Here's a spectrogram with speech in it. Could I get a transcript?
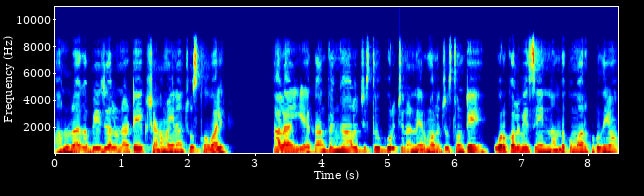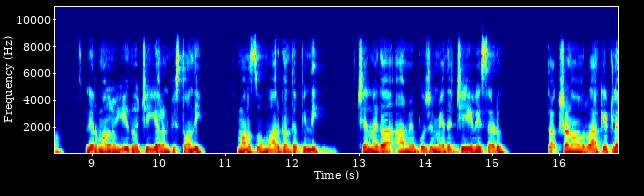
అనురాగ బీజాలు నాటే క్షణమైనా చూసుకోవాలి. అలా ఏకాంతంగా ఆలోచిస్తూ కూర్చున్న నిర్మలను చూస్తుంటే ఉరకలు వేసే నందకుమార్ హృదయం నిర్మలను ఏదో చెయ్యాలనిపిస్తోంది. మనసు మార్గం తప్పింది. చిన్నగా ఆమె భుజం మీద చేయి వేశాడు. తక్షణం రాకెట్లా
